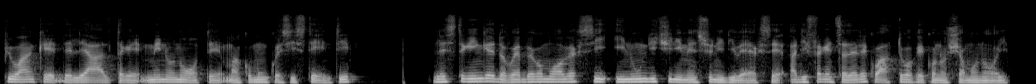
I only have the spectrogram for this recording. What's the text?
più anche delle altre meno note ma comunque esistenti, le stringhe dovrebbero muoversi in 11 dimensioni diverse, a differenza delle 4 che conosciamo noi:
